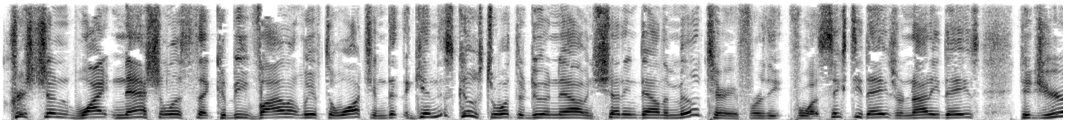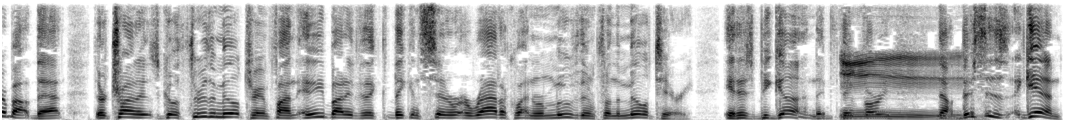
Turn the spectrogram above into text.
Christian white nationalists that could be violent. We have to watch him. Again, this goes to what they're doing now and shutting down the military for the for what sixty days or ninety days. Did you hear about that? They're trying to go through the military and find anybody that they consider a radical and remove them from the military. It has begun. They've, they've mm. already now. This is again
